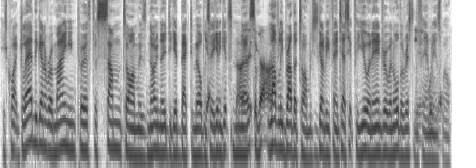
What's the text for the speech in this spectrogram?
He's quite gladly going to remain in Perth for some time. There's no need to get back to Melbourne, so you're going to get some no, uh, some lovely brother time, which is going to be fantastic for you and Andrew and all the rest of the yeah, family as well.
